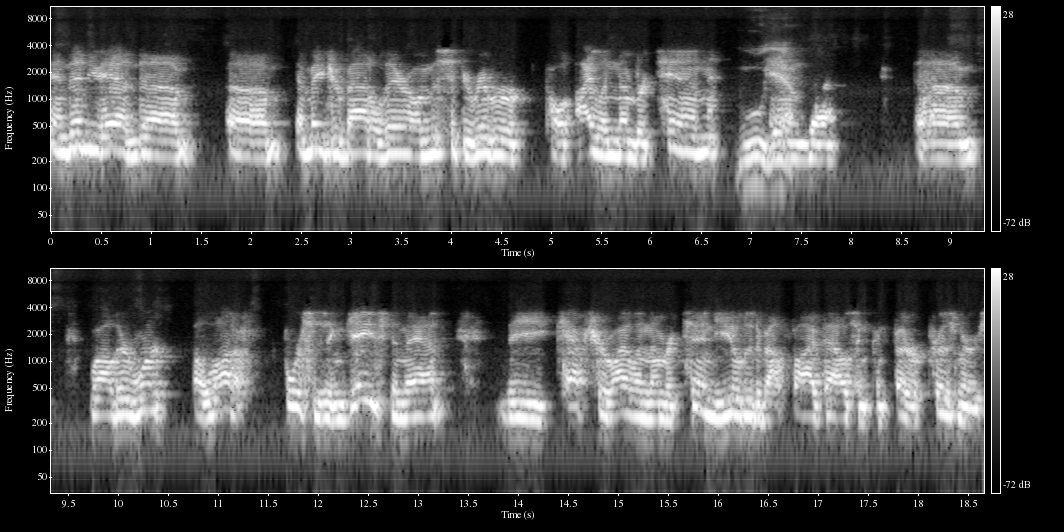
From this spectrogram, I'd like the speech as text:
And then you had um, um, a major battle there on Mississippi River called Island Number 10. Ooh, yeah. And uh, um, while there weren't a lot of forces engaged in that, the capture of island number 10 yielded about 5,000 Confederate prisoners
